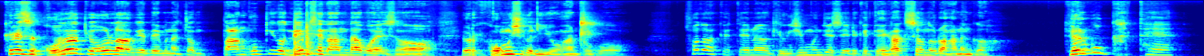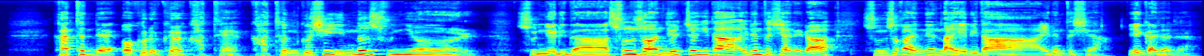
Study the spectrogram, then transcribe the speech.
그래서 고등학교 올라가게 되면 좀 빵꾸 끼고 냄새 난다고 해서 이렇게 공식을 이용할 거고 초등학교 때는 경시 문제에서 이렇게 대각선으로 하는 거 결국 같아. 같은데 어 그래 그 같아. 같은 것이 있는 순열. 순열이다. 순수한 열정이다. 이런 뜻이 아니라 순서가 있는 나열이다. 이런 뜻이야. 여기까지 하자.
